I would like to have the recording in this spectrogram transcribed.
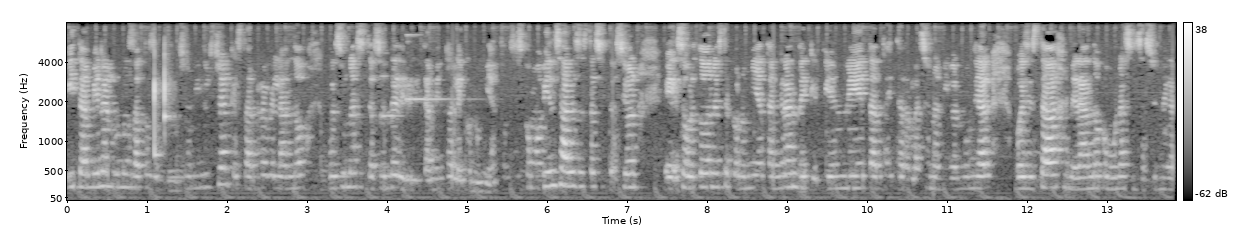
y también algunos datos de producción industrial que están revelando pues una situación de debilitamiento de la economía. Entonces, como bien sabes, esta situación, eh, sobre todo en esta economía tan grande que tiene tanta interrelación a nivel mundial, pues estaba generando como una sensación negativa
